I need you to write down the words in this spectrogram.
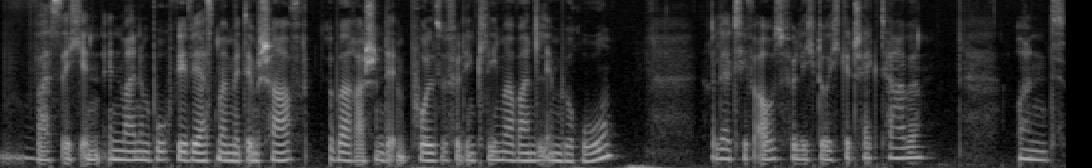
Was ich in, in meinem Buch Wie wär's mal mit dem Schaf? Überraschende Impulse für den Klimawandel im Büro relativ ausführlich durchgecheckt habe. Und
